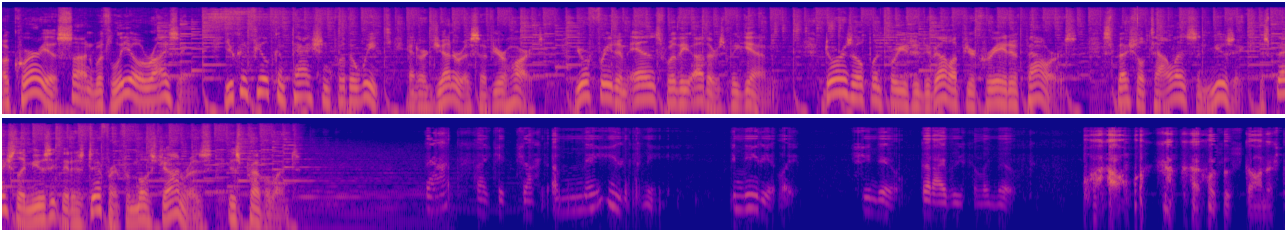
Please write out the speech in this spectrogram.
Aquarius Sun with Leo rising. You can feel compassion for the weak and are generous of your heart. Your freedom ends where the others begin. Doors open for you to develop your creative powers. Special talents and music, especially music that is different from most genres, is prevalent. That psychic just amazed me. Immediately, she knew that I recently moved. Wow, I was astonished.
